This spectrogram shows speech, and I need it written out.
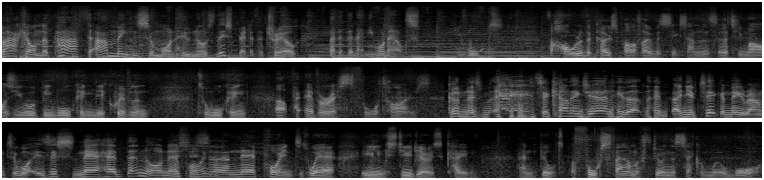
Back on the path, I'm meeting someone who knows this bit of the trail better than anyone else. If you walked the whole of the coast path over 630 miles, you would be walking the equivalent to walking up Everest four times. Goodness it's a canny journey that then. And you've taken me round to what, is this Nare Head then or Nare this Point? is uh, Nare Point, is where Ealing Studios came and built a false Falmouth during the Second World War.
